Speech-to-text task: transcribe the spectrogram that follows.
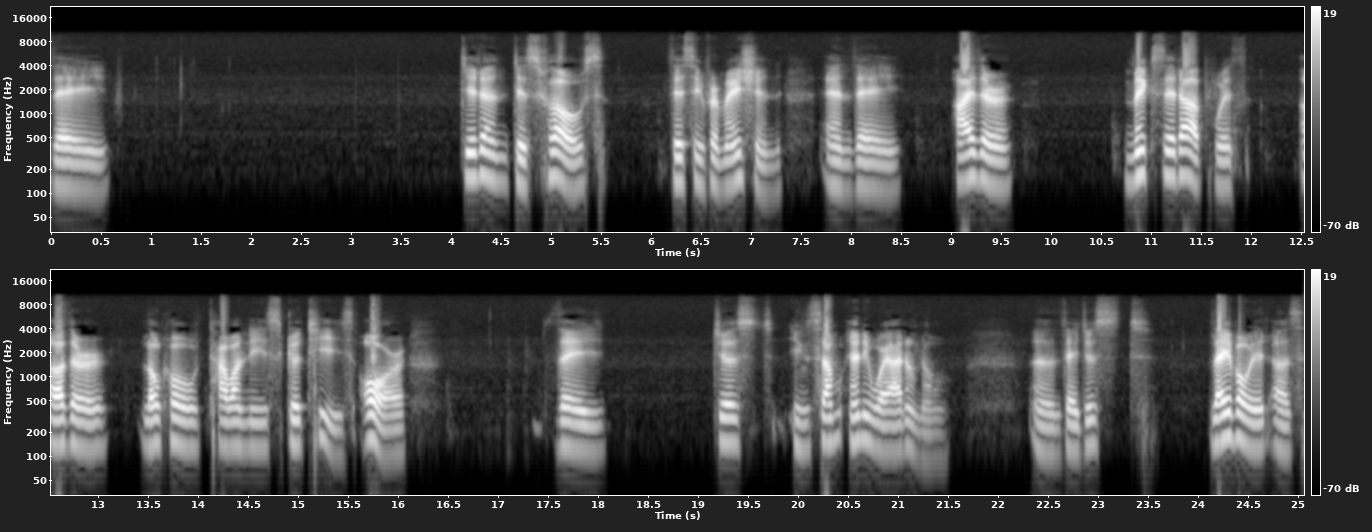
they didn't disclose this information and they either mix it up with other local Taiwanese good teas or they just in some anyway I don't know. Uh, they just label it as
